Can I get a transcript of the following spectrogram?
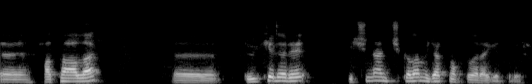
e, hatalar e, ülkeleri içinden çıkılamayacak noktalara getirir.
